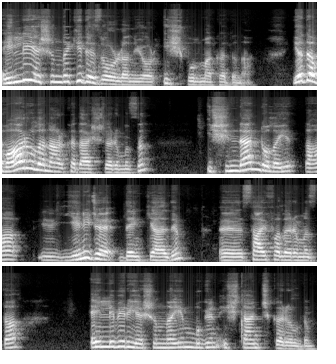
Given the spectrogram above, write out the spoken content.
50 yaşındaki de zorlanıyor iş bulmak adına. Ya da var olan arkadaşlarımızın işinden dolayı daha e, yenice denk geldim e, sayfalarımızda. 51 yaşındayım bugün işten çıkarıldım.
